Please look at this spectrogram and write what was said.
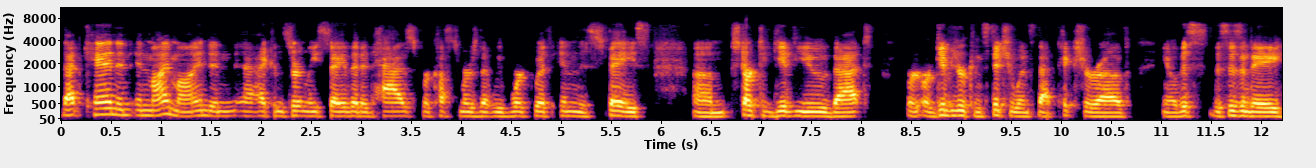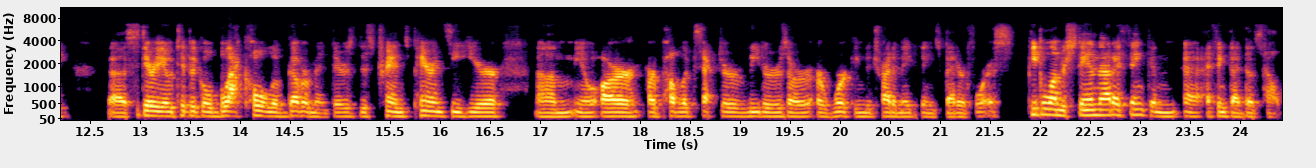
that can, in, in my mind, and I can certainly say that it has for customers that we've worked with in this space, um, start to give you that or, or give your constituents that picture of you know this this isn't a uh, stereotypical black hole of government. There's this transparency here. Um, you know, our our public sector leaders are are working to try to make things better for us. People understand that, I think, and uh, I think that does help.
